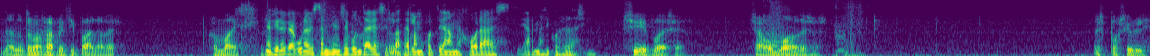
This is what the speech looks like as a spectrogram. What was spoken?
No, nosotros vamos a la principal, a ver. Con Mike. Imagino que algunas de estas misiones secundarias, si al hacerla a lo mejor te dan mejoras de armas y cosas así. Sí, puede ser. O sea, algún modo de esos. Es posible.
